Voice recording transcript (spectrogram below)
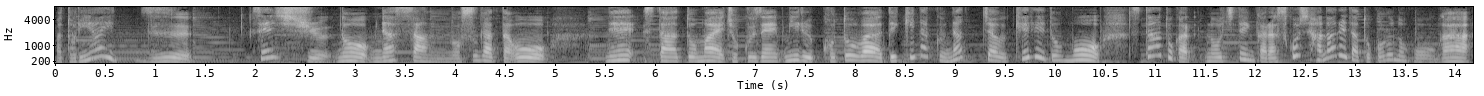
まあ、とりあえず選手の皆さんの姿をね、スタート前直前見ることはできなくなっちゃうけれどもスタートからの地点から少し離れたところの方が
